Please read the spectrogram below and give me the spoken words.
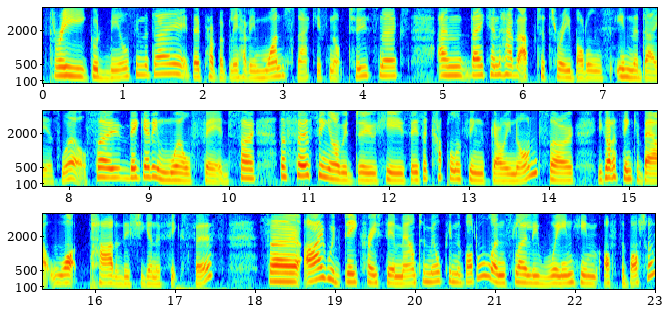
three good meals in the day. They're probably having one snack, if not two snacks, and they can have up to three bottles in the day as well. So they're getting well fed. So the first thing I would do here is there's a couple of things going on. So you've got to think about what part of this you're going to fix first. So I would decrease the amount of milk in the bottle and slowly wean him off the bottle.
